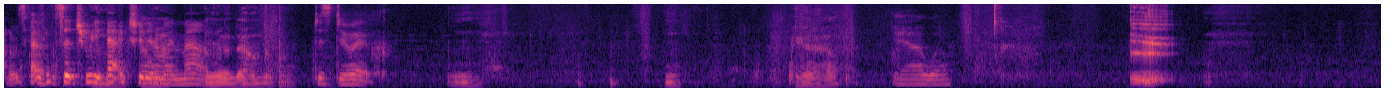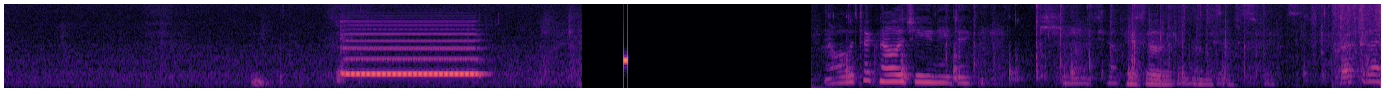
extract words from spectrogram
I was having such a reaction Mm, I'm in gonna- my mouth. I'm gonna down this one. Just do it. I gotta help. Yeah, I will. All the technology you need to keep help you What did I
